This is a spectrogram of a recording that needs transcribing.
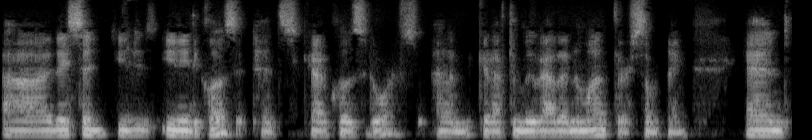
uh, they said, "You you need to close it. It's got to close the doors. and you're gonna have to move out in a month or something." And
